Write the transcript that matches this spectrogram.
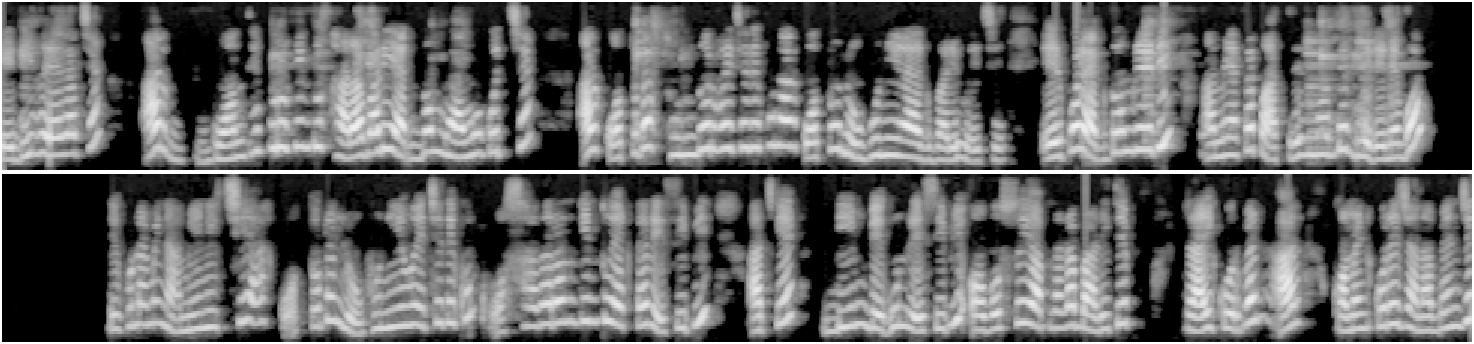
রেডি হয়ে গেছে। আর গন্ধে পুরো কিন্তু সারা বাড়ি একদম মমো করছে। আর কতটা সুন্দর হয়েছে দেখুন, আর কত লোভনীয় একবারে হয়েছে। এরপর একদম রেডি আমি একটা পাত্রের মধ্যে ঢেলে নেব। দেখুন, আমি নামিয়ে নিচ্ছি, আর কতটা লোভনীয় হয়েছে দেখুন, অসাধারণ কিন্তু একটা রেসিপি আজকে ডিম বেগুন রেসিপি অবশ্যই আপনারা বাড়িতে ট্রাই করবেন, আর কমেন্ট করে জানাবেন যে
